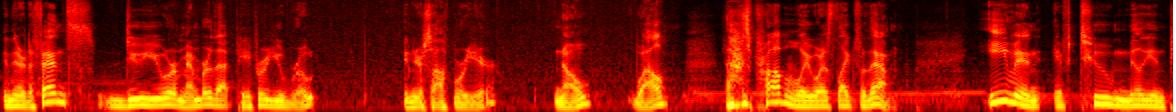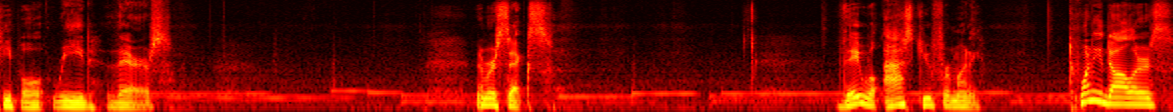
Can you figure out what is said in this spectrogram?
In their defense, do you remember that paper you wrote in your sophomore year? No. Well, that's probably what it's like for them, even if 2 million people read theirs. Number six, they will ask you for money. $20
